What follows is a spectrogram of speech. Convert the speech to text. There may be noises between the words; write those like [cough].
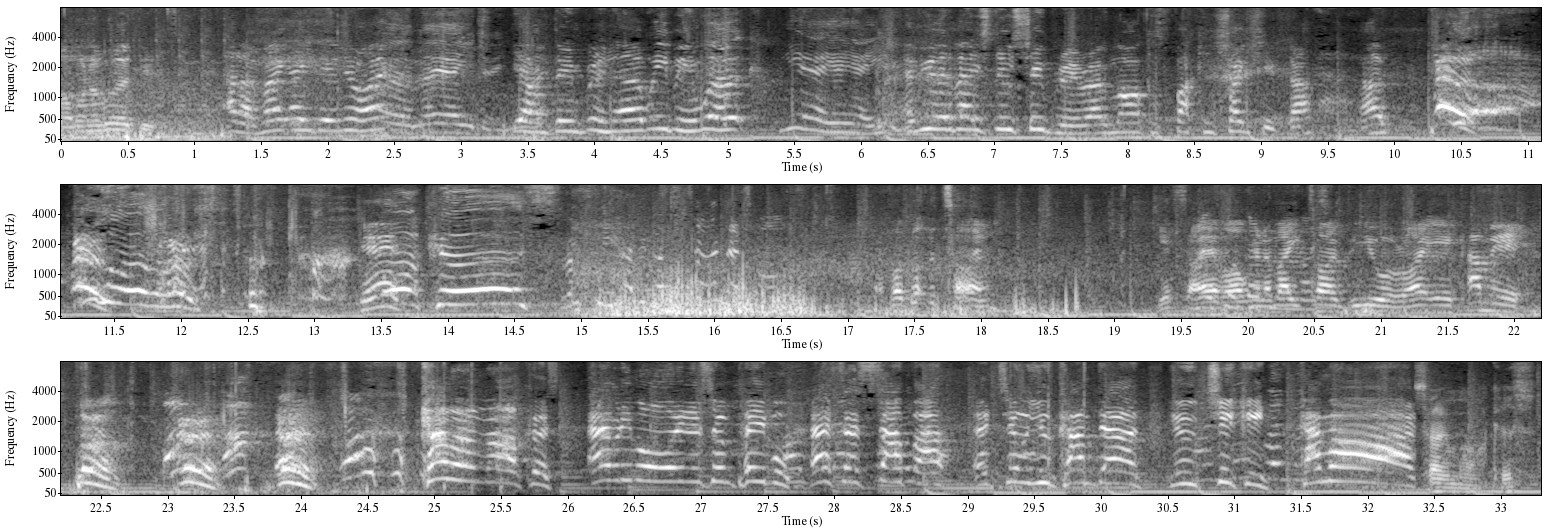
I want to work with. Hello, mate. How you doing? You alright? Hello, mate. How you doing? Yeah, I'm doing brilliant. Uh, we been at work. Yeah, yeah, yeah, yeah. Have you heard about this new superhero, Marcus fucking Shapeshifter? No? yeah? Marcus! Have I got the time? Yes, I have. I'm going to make time for you, alright? Here, come here. Come on, Marcus! How many more innocent people has to suffer until you come down, you chicken? Come on! So, Marcus,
